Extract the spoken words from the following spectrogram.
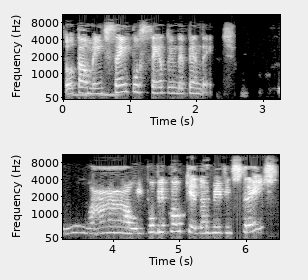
Totalmente 100% independente. Uau! E publicou o quê? 2023?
